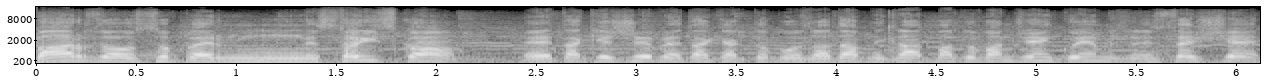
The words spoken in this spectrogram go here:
Bardzo super mm, stoisko, e, takie żywe, tak jak to było za dawnych lat. Bardzo Wam dziękujemy, że jesteście,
